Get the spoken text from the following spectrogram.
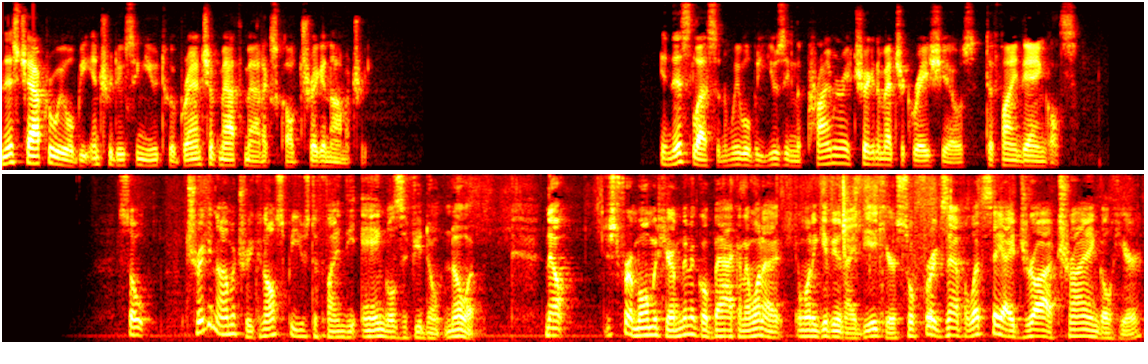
In this chapter, we will be introducing you to a branch of mathematics called trigonometry. In this lesson, we will be using the primary trigonometric ratios to find angles. So, trigonometry can also be used to find the angles if you don't know it. Now, just for a moment here, I'm going to go back and I want to I want to give you an idea here. So, for example, let's say I draw a triangle here.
